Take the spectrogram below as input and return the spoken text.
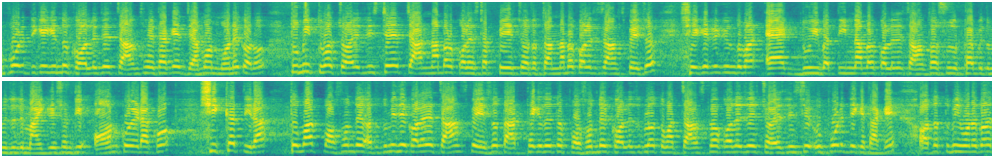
উপরের দিকে কিন্তু কলেজের চান্স হয়ে থাকে। যেমন মনে করো, তুমি তোমার চয়েস লিস্টে চার নাম্বার কলেজটা পেয়েছ, অর্থাৎ চার নাম্বার কলেজে চান্স পেয়েছ। সেক্ষেত্রে কিন্তু তোমার এক, দুই বা তিন নাম্বার কলেজে চান্স হওয়ার সুযোগ থাকবে। তুমি যদি মাইগ্রেশনটি অন করে রাখো শিক্ষার্থীরা তোমার পছন্দের, অর্থাৎ তুমি যে কলেজে চান্স পেয়েছ, তার থেকে যদি পছন্দের কলেজগুলো তোমার চান্স পাওয়া কলেজের চয়েস লিস্টের উপরের দিকে থাকে, অর্থাৎ তুমি মনে করো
